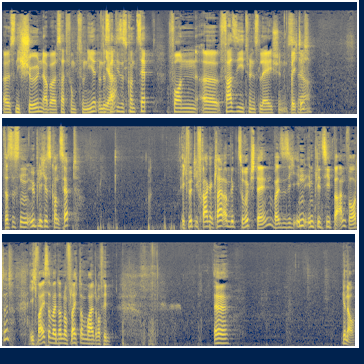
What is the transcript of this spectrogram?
Äh, ist nicht schön, aber es hat funktioniert und es ja. hat dieses Konzept von äh, Fuzzy Translations. Richtig. Ja. Das ist ein übliches Konzept. Ich würde die Frage einen kleinen Augenblick zurückstellen, weil sie sich in, implizit beantwortet. Ich weise aber dann noch vielleicht noch mal darauf hin. Äh, genau.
